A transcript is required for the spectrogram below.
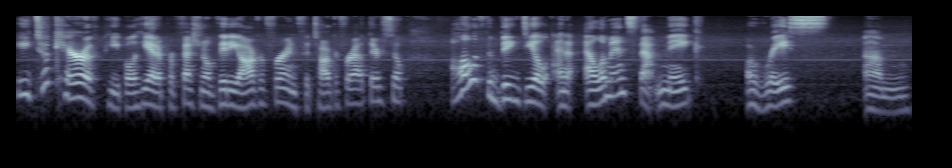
he took care of people. He had a professional videographer and photographer out there. So all of the big deal and elements that make a race um,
